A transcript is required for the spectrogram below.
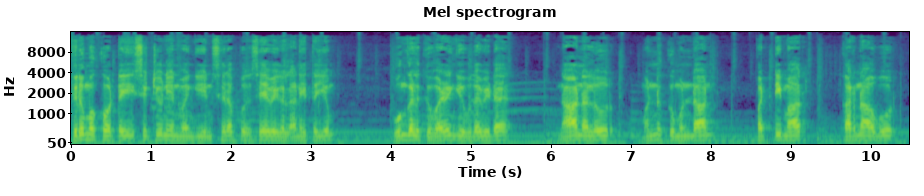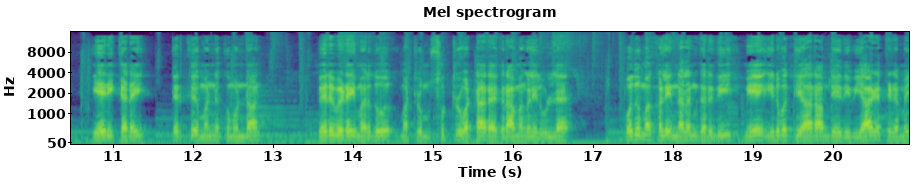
திருமக்கோட்டை சிட்டி யூனியன் வங்கியின் சிறப்பு சேவைகள் அனைத்தையும் உங்களுக்கு வழங்கி உதவிட நாணலூர் மண்ணுக்கு முண்டான் பட்டிமார் கர்ணாவூர் ஏரிக்கரை தெற்கு மண்ணுக்கு முண்டான் பெருவிடை மருதூர் மற்றும் சுற்று வட்டார கிராமங்களில் உள்ள பொதுமக்களின் நலன் கருதி மே இருபத்தி ஆறாம் தேதி வியாழக்கிழமை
